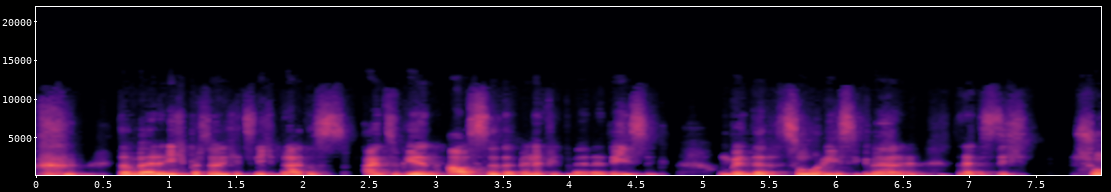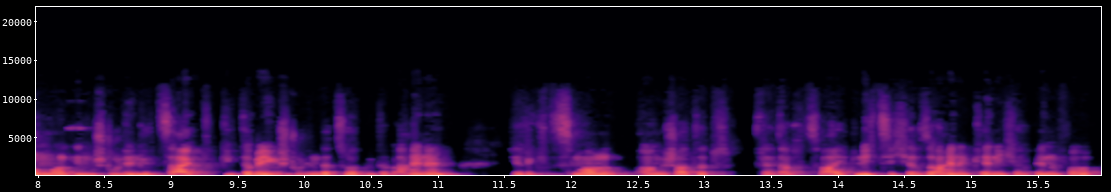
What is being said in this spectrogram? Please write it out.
dann wäre ich persönlich jetzt nicht bereit, das einzugehen, außer der Benefit wäre riesig. Und wenn der so riesig wäre, dann hätte es sich schon mal in Studien gezeigt, gibt ja wenige Studien dazu, gibt aber eine, die wirklich das mal angeschaut hat, vielleicht auch zwei, ich bin nicht sicher, also eine kenne ich auf jeden Fall.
